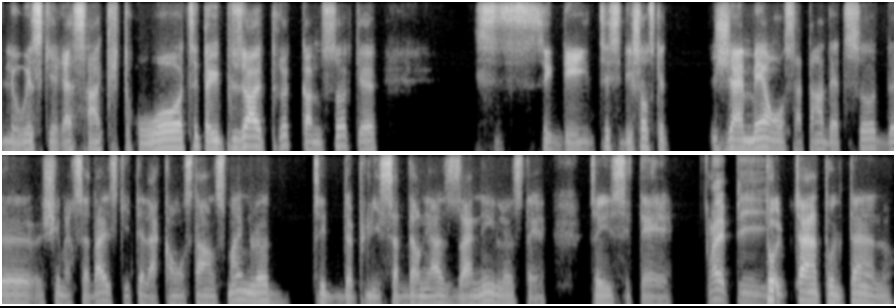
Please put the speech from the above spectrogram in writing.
Lewis qui reste en Q3. Tu as eu plusieurs trucs comme ça que c'est des, des choses que jamais on s'attendait de ça de chez Mercedes, qui était la constance même là, depuis les sept dernières années. C'était tout le temps, tout le temps. Là.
